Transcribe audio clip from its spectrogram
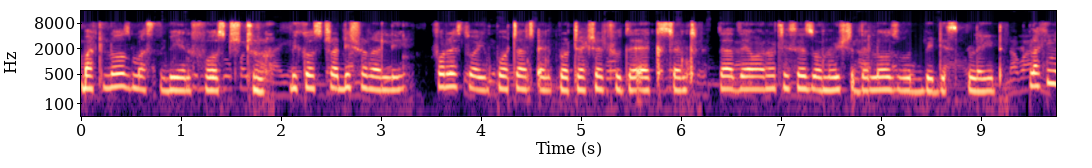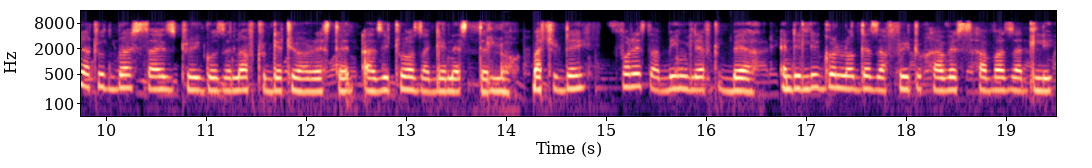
But laws must be enforced too, because traditionally, forests were important and protected to the extent that there were notices on which the laws would be displayed. Plucking a toothbrush sized twig was enough to get you arrested, as it was against the law. But today, forests are being left bare, and illegal loggers are free to harvest haphazardly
